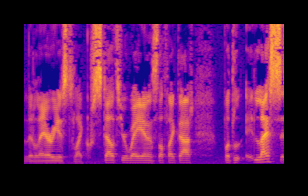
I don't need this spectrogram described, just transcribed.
little areas to like stealth your way in and stuff like that but less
